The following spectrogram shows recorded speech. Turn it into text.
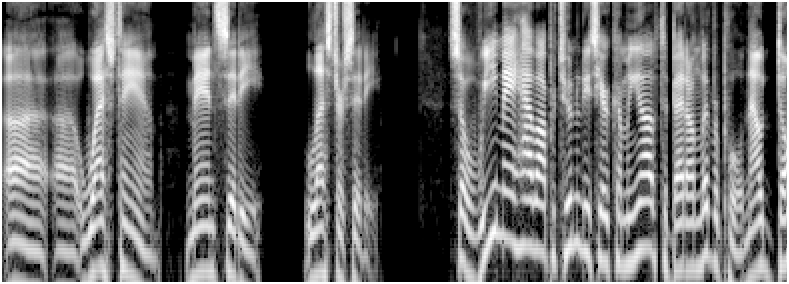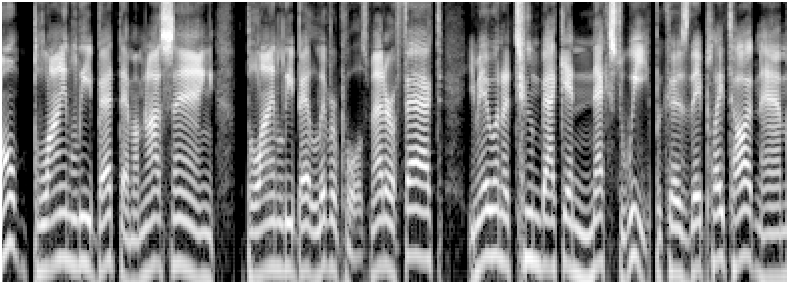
uh, uh, West Ham, Man City, Leicester City. So we may have opportunities here coming up to bet on Liverpool. Now, don't blindly bet them. I'm not saying blindly bet Liverpool. As a matter of fact, you may want to tune back in next week because they play Tottenham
